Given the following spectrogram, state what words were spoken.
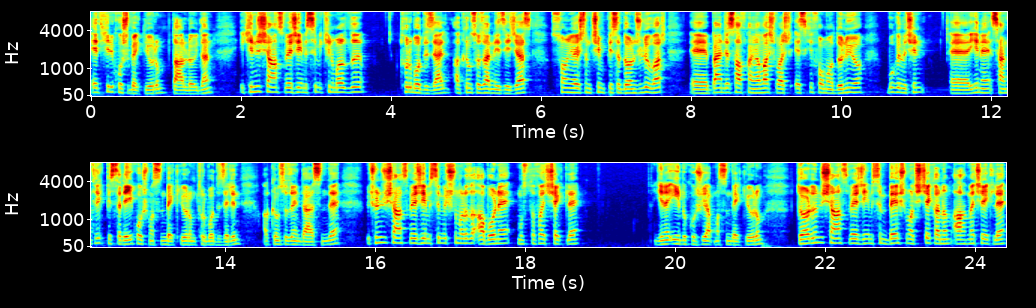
Etkili koşu bekliyorum Darlöy'den. İkinci şans vereceğim isim 2 numaralı Turbo Dizel. Akın Sözer'le izleyeceğiz. Son yarışın Çin pistte dördüncülüğü var. E, bence Safkan yavaş yavaş eski forma dönüyor. Bugün için e, yine sentrik pistte de iyi koşmasını bekliyorum Turbo Dizel'in. Akın Sözer'in dersinde. Üçüncü şans vereceğim isim 3 numaralı abone Mustafa Çiçek'le. Yine iyi bir koşu yapmasını bekliyorum. Dördüncü şans vereceğim isim 5 numaralı Çiçek Hanım Ahmet Çelik'le.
